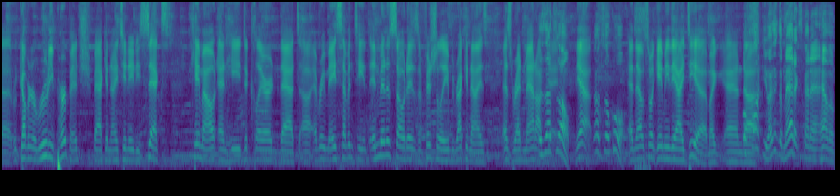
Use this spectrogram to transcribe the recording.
uh, Governor Rudy Perpich back in 1986 came out and he declared that uh, every May 17th in Minnesota is officially recognized as Red Maddock Is that Day. so? Yeah, That's so cool. and that was what gave me the idea. My and Well, uh, fuck you. I think the Maddocks kind of have a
